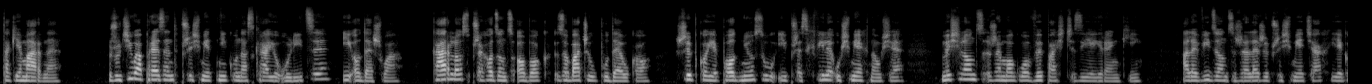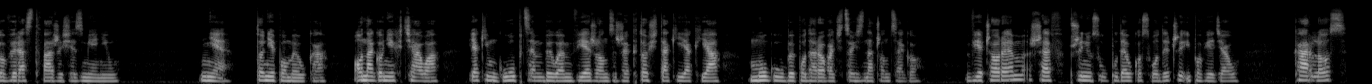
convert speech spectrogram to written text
Takie marne. Rzuciła prezent przy śmietniku na skraju ulicy i odeszła. Carlos, przechodząc obok, zobaczył pudełko. Szybko je podniósł i przez chwilę uśmiechnął się, myśląc, że mogło wypaść z jej ręki. Ale widząc, że leży przy śmieciach, jego wyraz twarzy się zmienił. Nie, to nie pomyłka. Ona go nie chciała. Jakim głupcem byłem, wierząc, że ktoś taki jak ja mógłby podarować coś znaczącego. Wieczorem szef przyniósł pudełko słodyczy i powiedział: Carlos,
